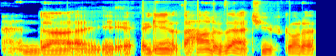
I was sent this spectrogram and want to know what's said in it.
And uh, again, at the heart of that, you've got a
